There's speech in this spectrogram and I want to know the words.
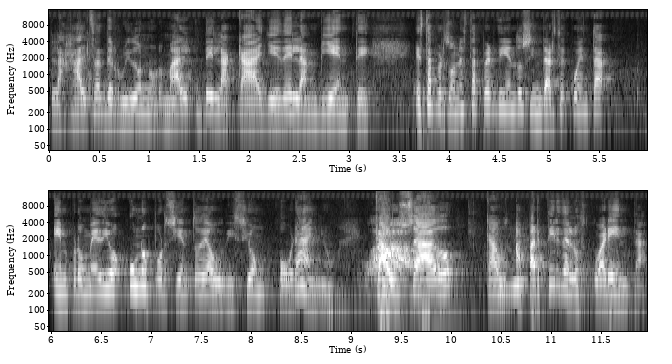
las alzas de ruido normal de la calle, del ambiente, esta persona está perdiendo sin darse cuenta en promedio 1% de audición por año, wow. causado cau uh -huh. a partir de los 40,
